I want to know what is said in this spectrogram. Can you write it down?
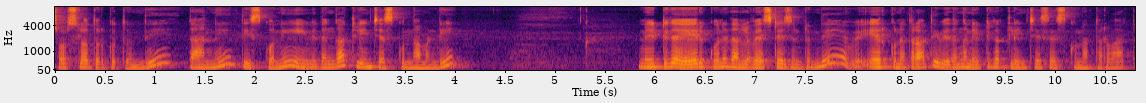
స్టోర్స్లో దొరుకుతుంది. దాన్ని తీసుకొని ఈ విధంగా క్లీన్ చేసుకుందామండి. నీట్గా ఏరుకొని దానిలో వేస్టేజ్ ఉంటుంది. ఏరుకున్న తర్వాత ఈ విధంగా నీట్గా క్లీన్ చేసేసుకున్న తర్వాత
